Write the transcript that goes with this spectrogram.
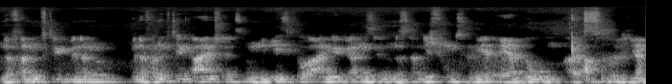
eine vernünftige, mit, einem, mit einer vernünftigen Einschätzung ein Risiko eingegangen sind und das dann nicht funktioniert, eher loben als Absolut, sie ja.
